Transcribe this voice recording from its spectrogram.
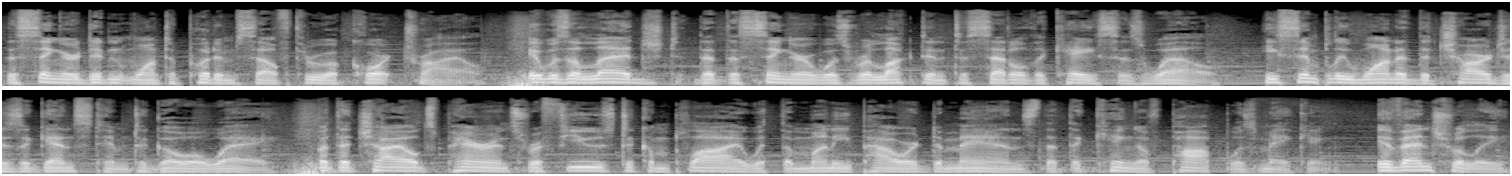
the singer didn't want to put himself through a court trial. It was alleged that the singer was reluctant to settle the case as well. He simply wanted the charges against him to go away, but the child's parents refused to comply with the money-powered demands that the king of pop was making. Eventually,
